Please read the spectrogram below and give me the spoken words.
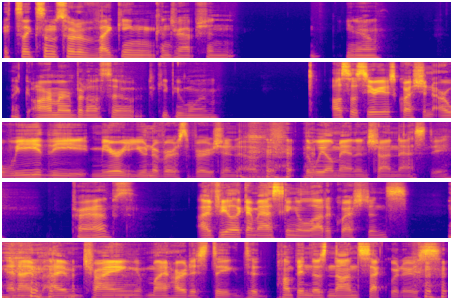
It's like some sort of Viking contraption, you know, like armor, but also to keep you warm. Also, serious question: Are we the mirror universe version of the Wheelman and Sean Nasty? Perhaps. I feel like I'm asking a lot of questions, and I'm I'm trying my hardest to to pump in those non sequiturs.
